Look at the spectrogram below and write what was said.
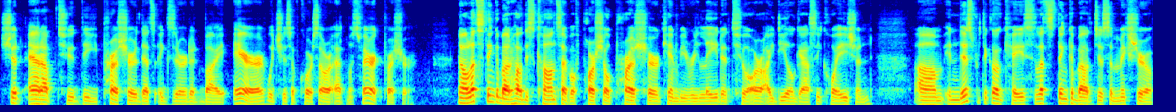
should add up to the pressure that's exerted by air, which is of course our atmospheric pressure. Now let's think about how this concept of partial pressure can be related to our ideal gas equation. Um, in this particular case, let's think about just a mixture of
